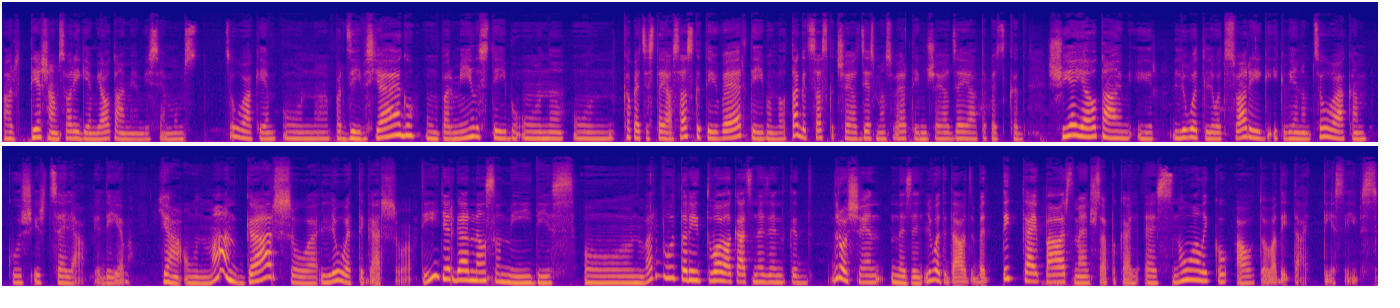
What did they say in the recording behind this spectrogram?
ar tiešām svarīgiem jautājumiem visiem mums cilvēkiem, un par dzīves jēgu, un par mīlestību, un, un kāpēc es tajā saskatīju vērtību, un vēl tagad saskatu šajās dziesmās vērtību un šajā dzējā, tāpēc, ka šie jautājumi ir ļoti, ļoti svarīgi ikvienam cilvēkam, kurš ir ceļā pie Dieva. Jā, un man garšo, ļoti garšo tīģergarnels un mīdijas. Un varbūt arī to vēl kāds nezina, kad droši vien nezinu ļoti daudz, bet tikai pāris mēnešus atpakaļ es noliku autovadītāju tiesības.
